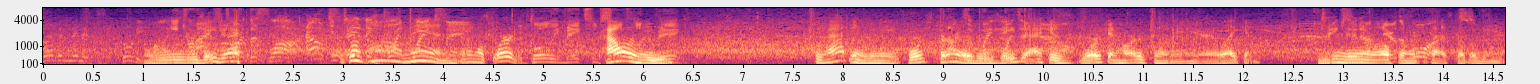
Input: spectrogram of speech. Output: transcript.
11 minutes, Oh, He drives Zajac. toward the slot. It's going- Outstanding Oh man, That almost worked. The goalie makes himself Power move. big. What happens when he force turnovers? wing with Zajac is working hard for me here. I like him. He's been doing well for the him the past couple of games.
